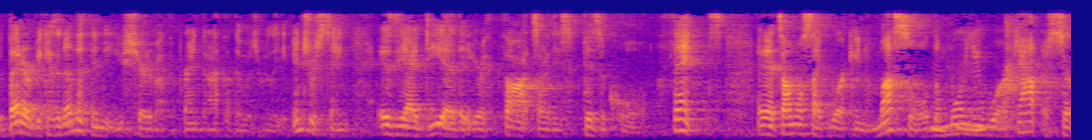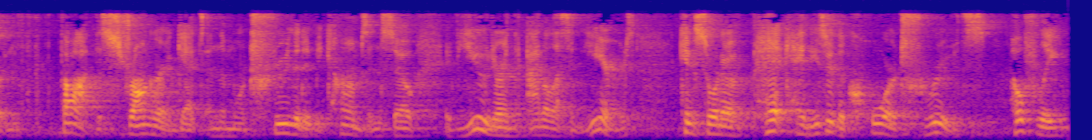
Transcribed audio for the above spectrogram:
the better. Because another thing that you shared about the brain that I thought that was really interesting is the idea that your thoughts are these physical things. And it's almost like working a muscle. The more you mm-hmm. work out a certain thought, the stronger it gets and the more true that it becomes. And so if you, during the adolescent years, can sort of pick, hey, these are the core truths, hopefully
